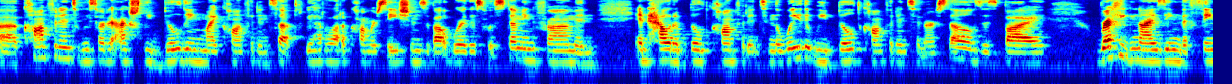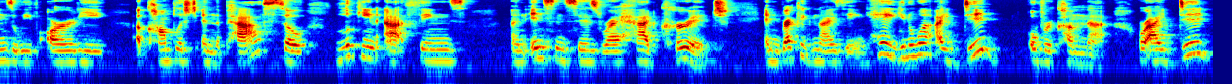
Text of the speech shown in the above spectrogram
uh, confidence and we started actually building my confidence up. We had a lot of conversations about where this was stemming from and and how to build confidence. And the way that we build confidence in ourselves is by recognizing the things that we've already accomplished in the past. So looking at things and instances where i had courage and recognizing hey you know what? I did overcome that or i did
